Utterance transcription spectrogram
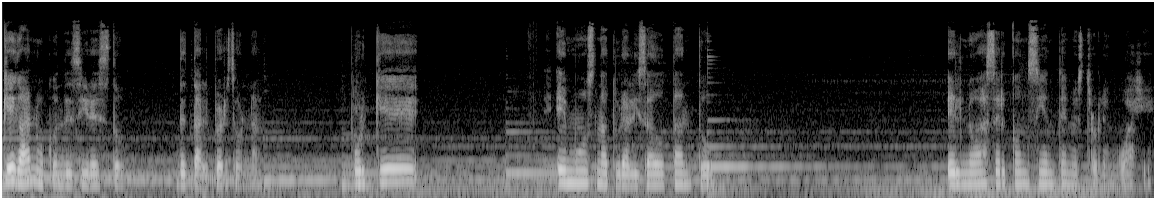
¿Qué gano con decir esto de tal persona? ¿Por qué hemos naturalizado tanto el no hacer consciente nuestro lenguaje.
